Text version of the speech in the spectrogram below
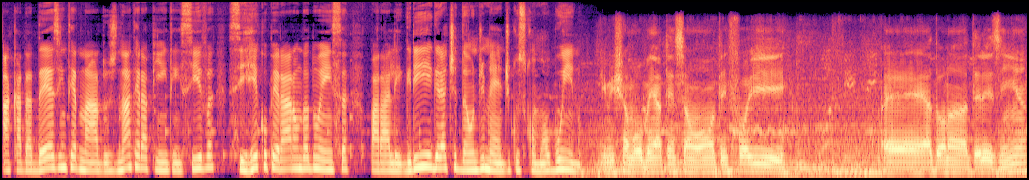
a cada dez internados na terapia intensiva se recuperaram da doença para a alegria e gratidão de médicos como Albuíno. O que me chamou bem a atenção ontem foi é, a dona Terezinha,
